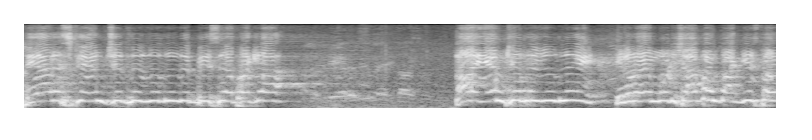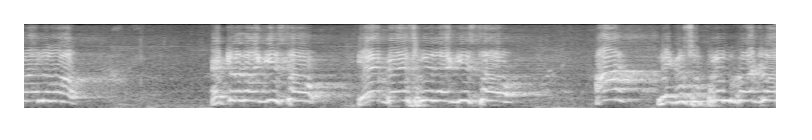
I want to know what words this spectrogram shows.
బీఆర్ఎస్ ఏం చిత్తశుద్ధి ఉంది బీసీల పట్ల? ఆ, ఏం చిత్తశుద్ధి ఇరవై మూడు శాతం తగ్గిస్తావు నువ్వు ఎట్లా తగ్గిస్తావు? ఏ బేస్ మీద తగ్గిస్తావు? మీకు నీకు సుప్రీంకోర్టులో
